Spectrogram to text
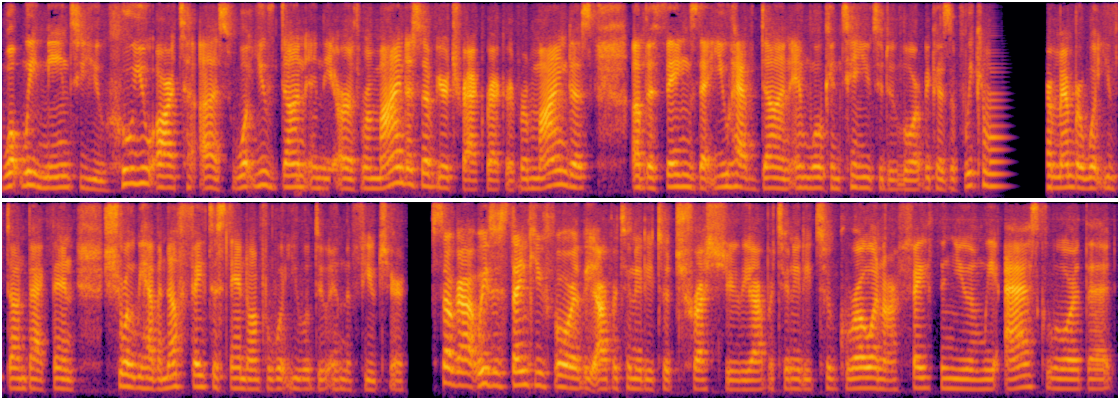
what we mean to you, who you are to us, what you've done in the earth. Remind us of your track record, remind us of the things that you have done and will continue to do, Lord, because if we can remember what you've done back then, surely we have enough faith to stand on for what you will do in the future. So, God, we just thank you for the opportunity to trust you, the opportunity to grow in our faith in you. And we ask, Lord, that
